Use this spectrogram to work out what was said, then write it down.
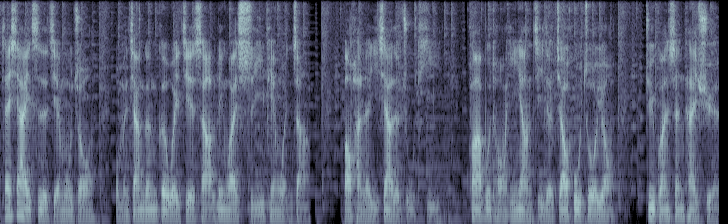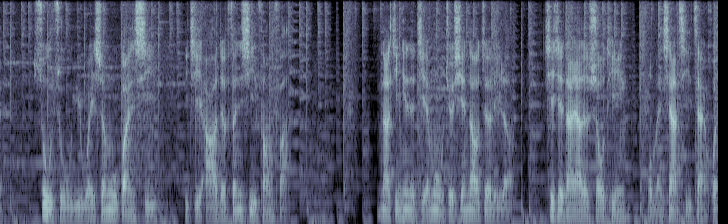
在下一次的节目中，我们将跟各位介绍另外十一篇文章，包含了以下的主题：跨不同营养级的交互作用、巨观生态学、宿主与微生物关系，以及 R 的分析方法。那今天的节目就先到这里了，谢谢大家的收听，我们下期再会。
